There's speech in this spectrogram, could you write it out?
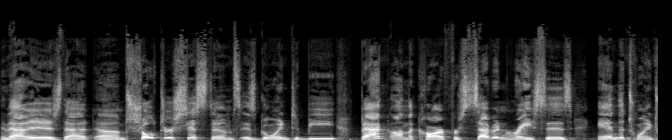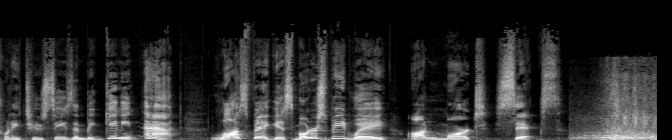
and that is that um, Schluter Systems is going to be back on the car for seven races in the 2022 season, beginning at Las Vegas Motor Speedway on March 6th.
